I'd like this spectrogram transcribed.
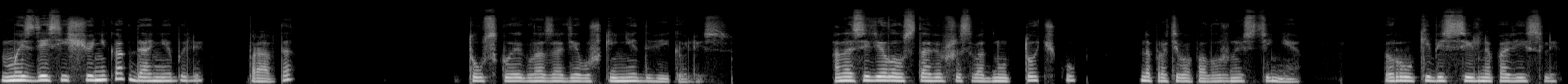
Мы здесь еще никогда не были, правда? Тусклые глаза девушки не двигались. Она сидела, уставившись в одну точку на противоположной стене. Руки бессильно повисли.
